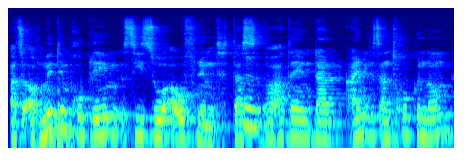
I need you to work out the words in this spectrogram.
also auch mit dem Problem sie so aufnimmt. Das mhm. hat er dann einiges an Druck genommen.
